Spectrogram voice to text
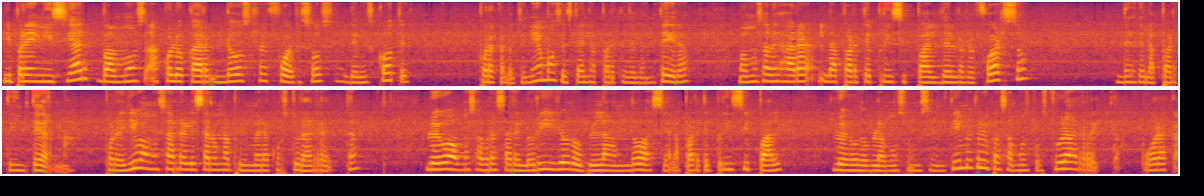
Y para iniciar vamos a colocar los refuerzos del escote. Por acá lo tenemos, esta es la parte delantera. Vamos a dejar la parte principal del refuerzo desde la parte interna. Por allí vamos a realizar una primera costura recta. Luego vamos a abrazar el orillo doblando hacia la parte principal. Luego doblamos un centímetro y pasamos costura recta por acá.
